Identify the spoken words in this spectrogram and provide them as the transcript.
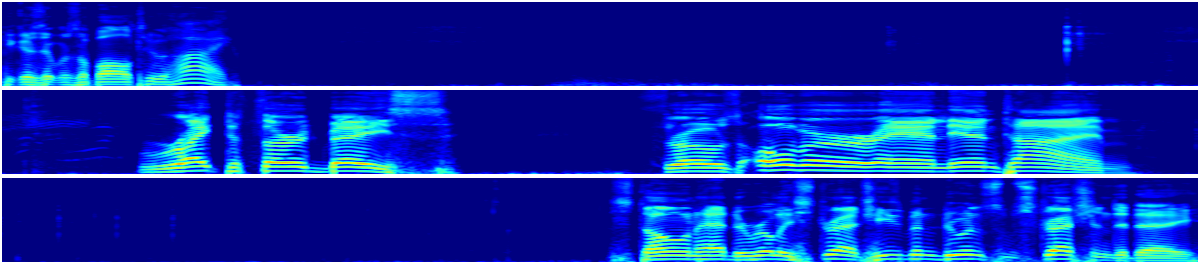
Because it was a ball too high. Right to third base. Throws over and in time. Stone had to really stretch. He's been doing some stretching today.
